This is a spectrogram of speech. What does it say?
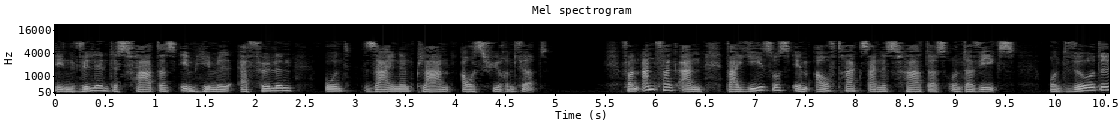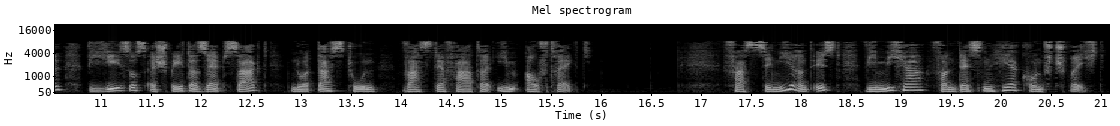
den Willen des Vaters im Himmel erfüllen und seinen Plan ausführen wird. Von Anfang an war Jesus im Auftrag seines Vaters unterwegs und würde, wie Jesus es später selbst sagt, nur das tun, was der Vater ihm aufträgt. Faszinierend ist, wie Micha von dessen Herkunft spricht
